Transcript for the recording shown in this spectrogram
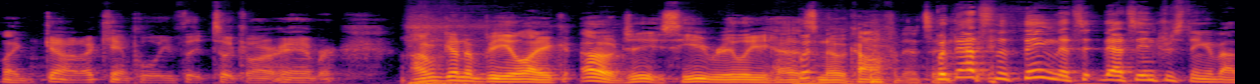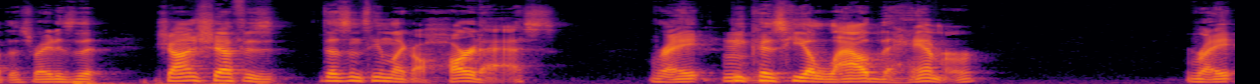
like, God, I can't believe they took our hammer. I'm gonna be like, oh geez, he really has But- no confidence in But me. that's the thing that's that's interesting about this, right? Is that John Szefc is doesn't seem like a hard ass, right? Hmm. Because he allowed the hammer, right?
